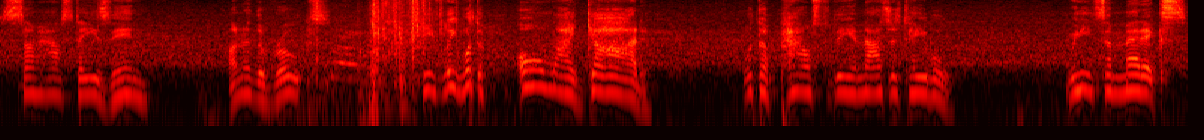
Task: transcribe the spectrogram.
somehow stays in under the ropes. Keith Lee, what the? Oh my god! What the pounce to the announcer's table? We need some medics.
